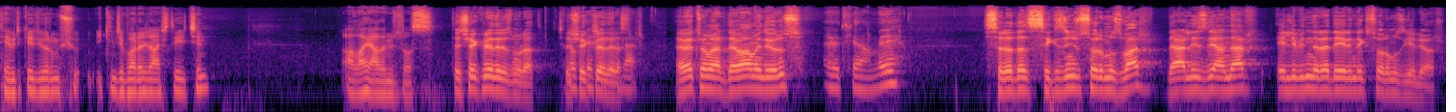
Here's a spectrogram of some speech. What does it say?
Tebrik ediyorum şu ikinci barajı açtığı için. Allah yardımcınız olsun. Teşekkür ederiz Murat. Çok Teşekkür ederiz. Evet Ömer devam ediyoruz. Evet Kenan Bey. Sırada 8. sorumuz var. Değerli izleyenler 50 bin lira değerindeki sorumuz geliyor.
